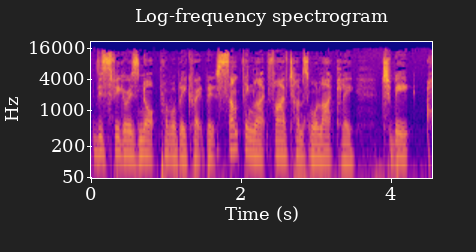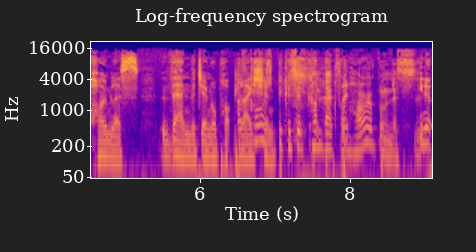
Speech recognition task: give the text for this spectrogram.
this figure is not probably correct, but it's something like five times more likely to be homeless than the general Of population. course, because they've come back from But- horribleness. You know,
